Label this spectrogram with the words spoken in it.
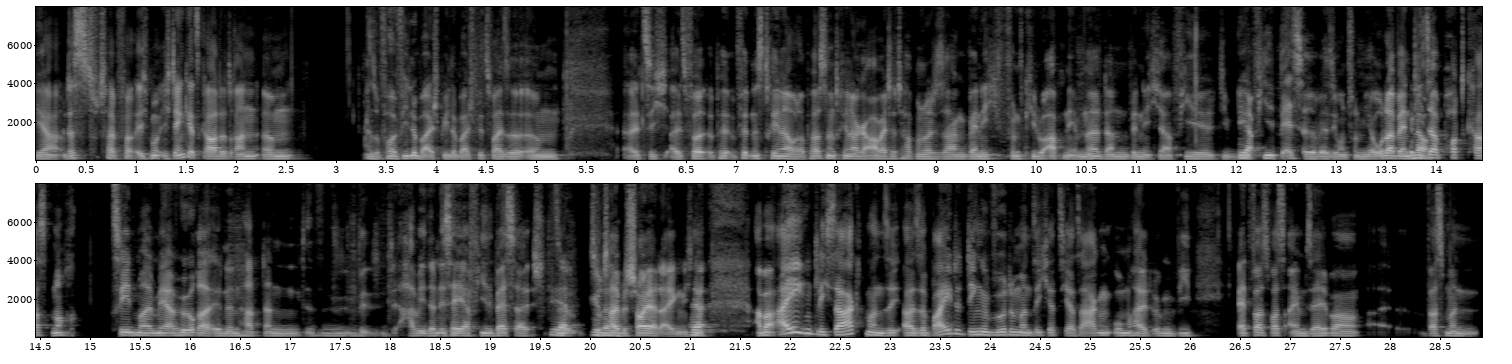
Ja, das ist total. Ich, ich denke jetzt gerade dran, ähm, also voll viele Beispiele, beispielsweise, ähm, als ich als Fitnesstrainer oder Personal Trainer gearbeitet habe und Leute sagen, wenn ich fünf Kilo abnehme, ne, dann bin ich ja viel, die Ja. viel bessere Version von mir. Oder wenn Genau. dieser Podcast noch zehnmal mehr HörerInnen hat, dann, dann ist er ja viel besser. Ja, total genau. bescheuert eigentlich. Ja. Ne? Aber eigentlich sagt man sich, also beide Dinge würde man sich jetzt ja sagen, um halt irgendwie etwas, was einem selber, was man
